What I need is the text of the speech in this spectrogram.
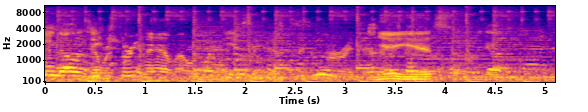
million dollars It was each. three and a half hours. Yeah, he is.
